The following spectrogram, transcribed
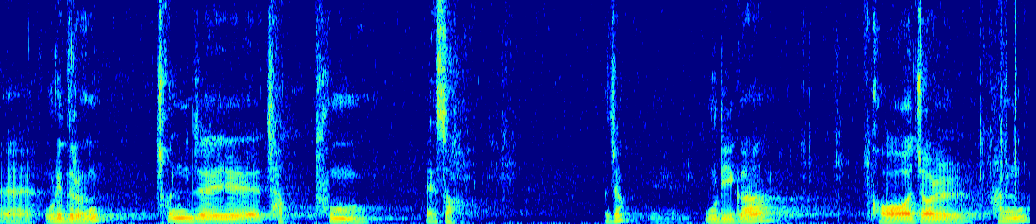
에, 우리들은 천재의 작품에서, 그죠? 우리가 거절한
